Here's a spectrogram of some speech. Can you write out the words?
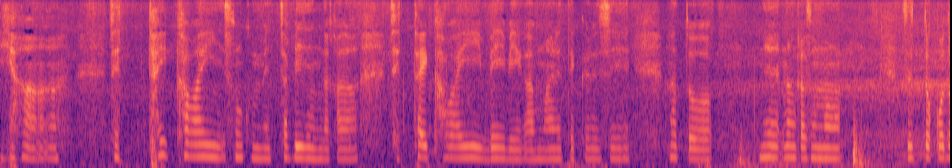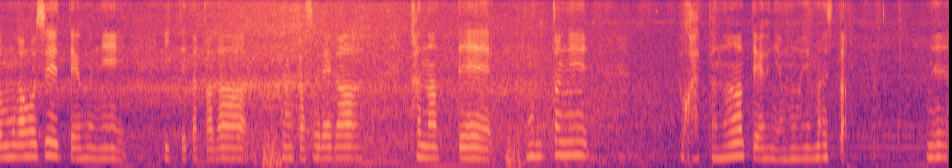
いや絶対可愛い。その子めっちゃ美人だから絶対可愛いベイビーが生まれてくるしあとねなんかそのずっと子供が欲しいっていう風に言ってたからなんかそれが叶って本当に良かったなっていう風に思いました。ね。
